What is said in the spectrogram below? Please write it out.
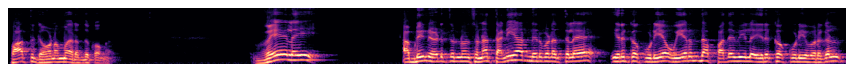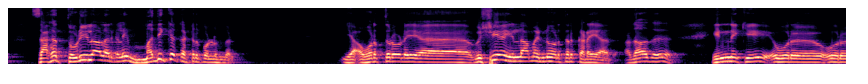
பார்த்து கவனமாக இருந்துக்கோங்க. வேலை அப்படின்னு எடுத்துட்டோம்னு சொன்னால் தனியார் நிறுவனத்தில் இருக்கக்கூடிய உயர்ந்த பதவியில் இருக்கக்கூடியவர்கள் சக தொழிலாளர்களை மதிக்க கற்றுக்கொள்ளுங்கள். ஒருத்தருடைய விஷயம் இல்லாமல் இன்னொருத்தர் கிடையாது. அதாவது இன்றைக்கி ஒரு ஒரு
